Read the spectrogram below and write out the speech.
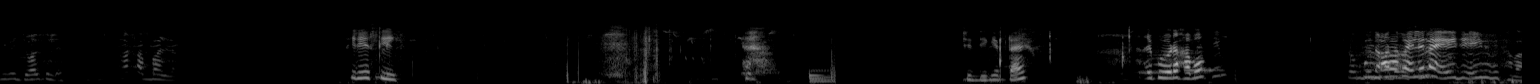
জিভে জল চলে আসছে আমার সব ভালো লাগে। সিরিয়াসলি দিকে প্রায়। এই পুরোটা খাব। না এই যে এইভাবে খাবা।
